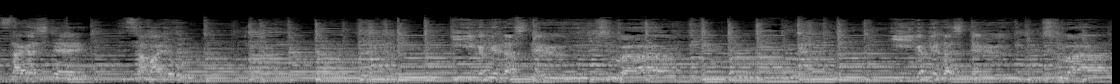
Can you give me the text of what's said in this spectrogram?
探してさまよう。いい崖出してるツアーいい崖出してるツアー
